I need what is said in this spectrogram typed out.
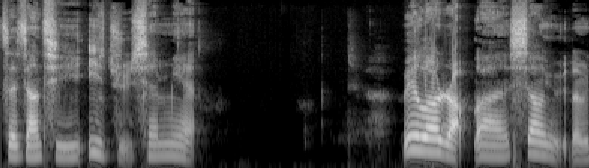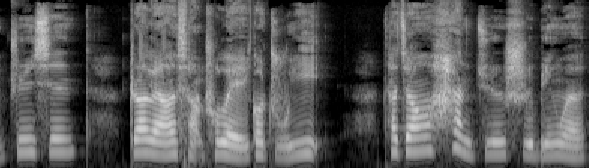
再将其一举歼灭。为了扰乱项羽的军心，张良想出了一个主意。他将汉军士兵们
